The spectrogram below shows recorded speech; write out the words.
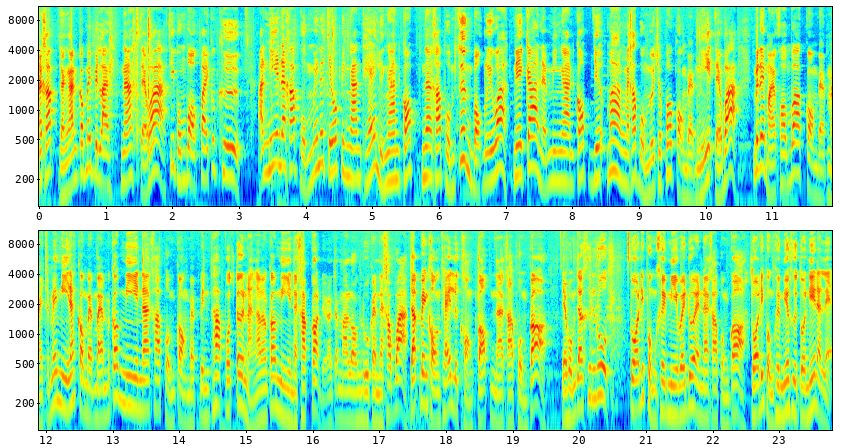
นะครับอย่างนั้นก็ไม่เป็นไรนะ แต่ว่าที่ผมบอกไปก็คือ อันนี้นะครับผมไม่แน่ใจว่าเป็นงานแท้หรืองานก๊อปนะครับผมซึ่งบอกเลยว่าเนกาเนี่ยมีงานก๊อปเยอะมากนะครับผมโดยเฉพาะกล่องแบบนี้ แต่ว่าไม่ได้หมายความว่ากล่องแบบใหม่จะไม่มีนะกล่องแบบใหม่มันก็มีนะครับผมกล่องแบบเป็นภาพโปสเตอร์หนังอะมันก็มีนะครับก็เดี๋ยวเราจะมาลองดูกันนะครับว่าจะเป็นของแท้หรือของก๊อปนะครับผมก็เดี๋ยวผมจะขึ้นรูปตัวที่ผมเคยมีไว้ด้วยนะครับผมก็ตัวที่ผมเคยมีก็คือตัวนี้นั่นแหละ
